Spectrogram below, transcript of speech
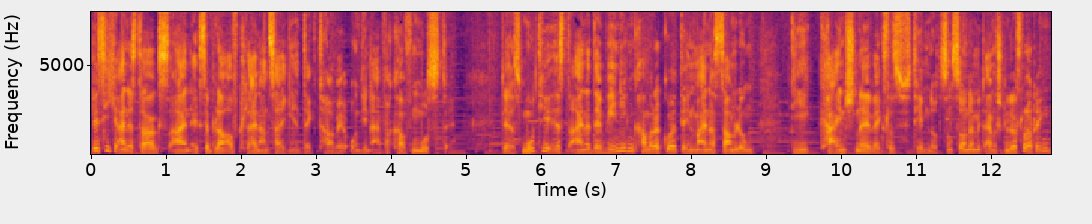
bis ich eines Tages ein Exemplar auf Kleinanzeigen entdeckt habe und ihn einfach kaufen musste. Der Smoothie ist einer der wenigen Kameragurte in meiner Sammlung, die kein Schnellwechselsystem nutzen, sondern mit einem Schlüsselring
